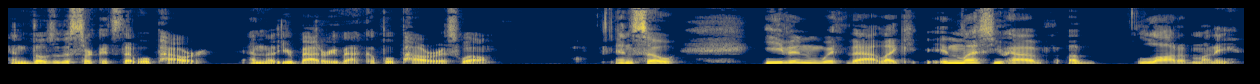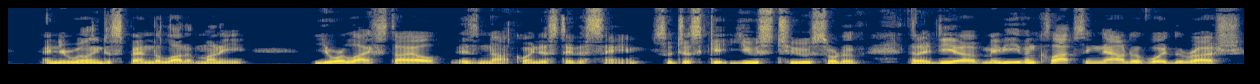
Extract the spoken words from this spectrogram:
and those are the circuits that will power, and that your battery backup will power as well. And so, even with that, like unless you have a lot of money, and you're willing to spend a lot of money, your lifestyle is not going to stay the same. So just get used to sort of that idea of maybe even collapsing now to avoid the rush,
